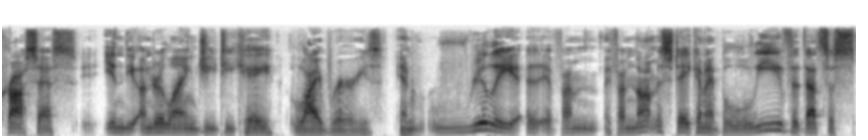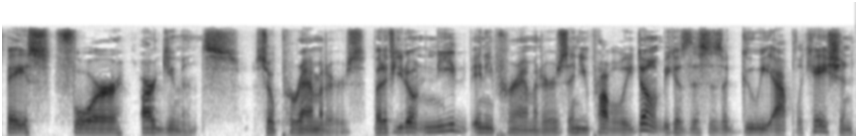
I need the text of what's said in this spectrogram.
process in the underlying GTK libraries. And really uh, if I'm if I'm not mistaken, I believe that that's a space for arguments so parameters. But if you don't need any parameters, and you probably don't because this is a GUI application,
